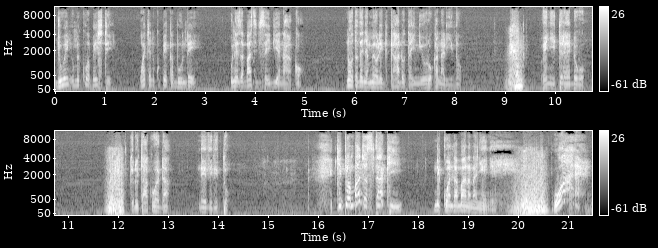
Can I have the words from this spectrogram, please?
jueni umekuwa besti. Wacha nikupee kabunde. Unaweza basi jisaidia nako." No utathenya meo rĩngĩ kahando ta iniũrũ kana ritho wĩnyitĩre ndũgũ kĩndũ itakwenda nĩ thiritũ kitu ambacho sitaki ni kuandamana na nyenye. Why?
